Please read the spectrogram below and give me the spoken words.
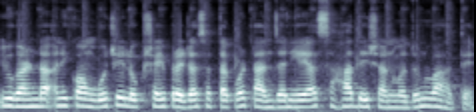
युगांडा आणि काँगोचे लोकशाही प्रजासत्ताक व टांझानिया या सहा देशांमधून वाहते.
